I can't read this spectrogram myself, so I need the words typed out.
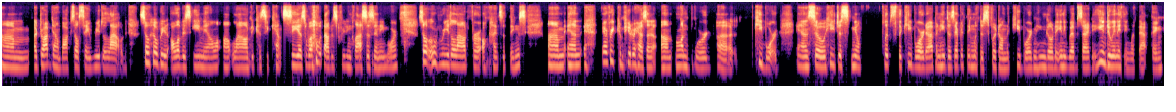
um, a drop-down box. They'll say read aloud. So he'll read all of his email out loud because he can't see as well without his reading glasses anymore. So it'll read aloud for all kinds of things. Um, and every computer has an um, onboard uh, keyboard. And so he just, you know, flips the keyboard up and he does everything with his foot on the keyboard and he can go to any website. He can do anything with that thing.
